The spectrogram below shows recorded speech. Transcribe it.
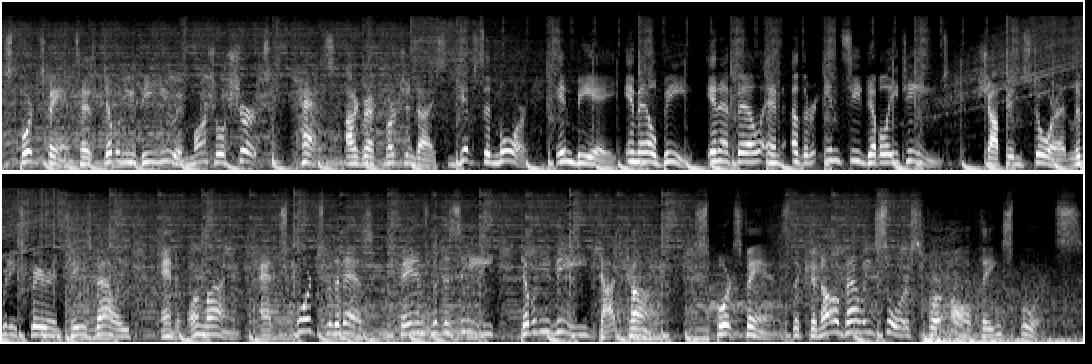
Sports Fans has WVU and Marshall shirts, hats, autographed merchandise, gifts, and more. NBA, MLB, NFL, and other NCAA teams. Shop in store at Liberty Square in Teays Valley and online at sports with an S, fans with a Z, WV.com. Sports Fans, the Kanawha Valley source for all things sports.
